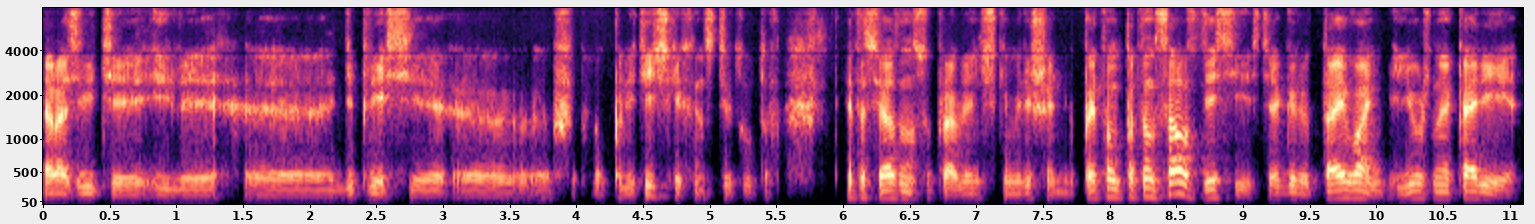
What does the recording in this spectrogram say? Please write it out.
развития или э, депрессии э, политических институтов, это связано с управленческими решениями. Поэтому потенциал здесь есть. Я говорю, Тайвань, Южная Корея,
